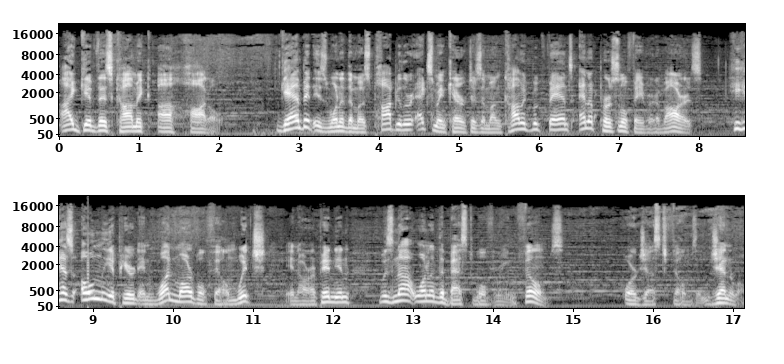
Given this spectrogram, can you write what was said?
I give this comic a hodl. Gambit is one of the most popular X Men characters among comic book fans and a personal favorite of ours. He has only appeared in one Marvel film, which, in our opinion, was not one of the best Wolverine films, or just films in general.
